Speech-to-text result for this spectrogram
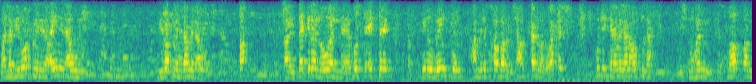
ولا بيروح من العين الأول؟ بيروح من الدم الأول. صح؟ طيب ده كده اللي هو ال post icteric بيني وبينكم عندي لكم خبر مش عارف حلو ولا وحش. كل الكلام اللي أنا قلته ده مش مهم اطلاقا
